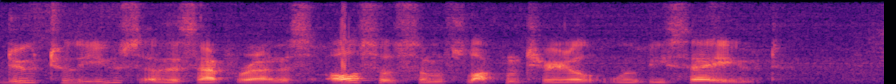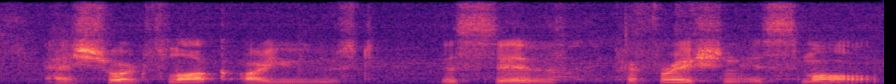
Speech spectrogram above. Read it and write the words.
Due to the use of this apparatus, also some flock material will be saved. As short flock are used, the sieve perforation is small.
